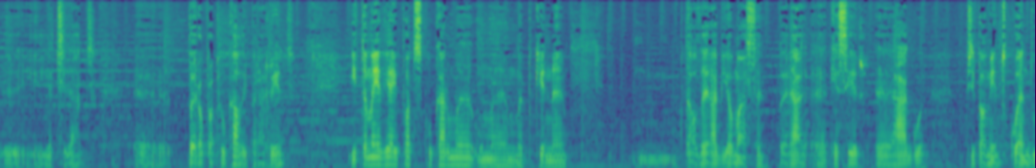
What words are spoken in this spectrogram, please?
uh, eletricidade uh, para o próprio local e para a rede. E também havia a hipótese de colocar uma, uma, uma pequena hum, caldeira à biomassa para aquecer a água principalmente quando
